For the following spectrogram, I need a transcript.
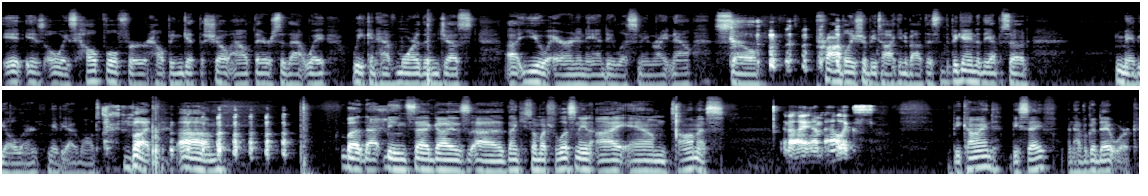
It is always helpful for helping get the show out there so that way we can have more than just uh, you, Aaron, and Andy listening right now. So, probably should be talking about this at the beginning of the episode. Maybe I'll learn. Maybe I won't. But, um, but that being said, guys, uh, thank you so much for listening. I am Thomas. And I am Alex. Be kind, be safe, and have a good day at work.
